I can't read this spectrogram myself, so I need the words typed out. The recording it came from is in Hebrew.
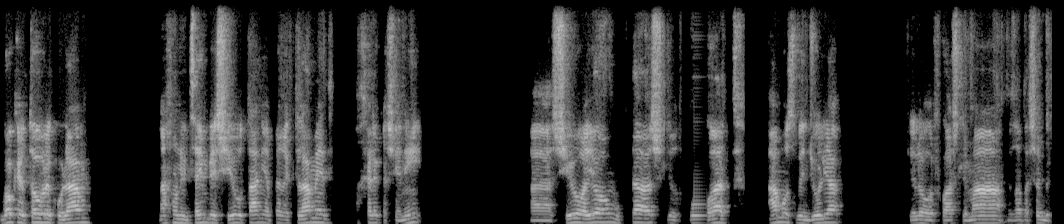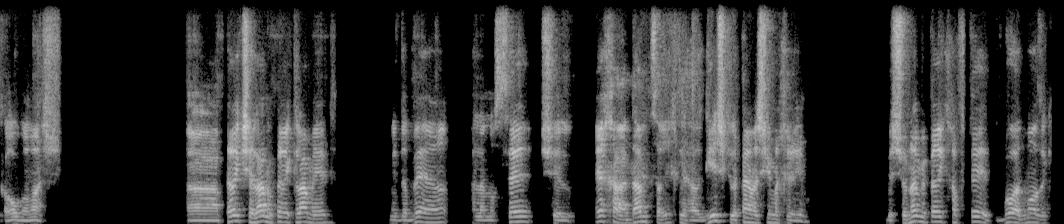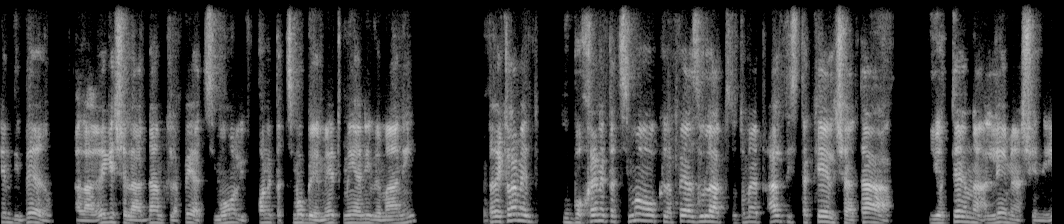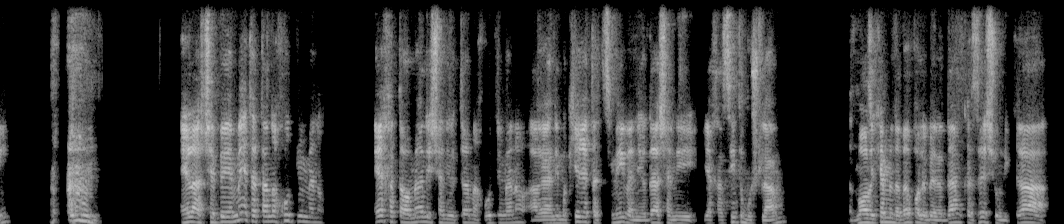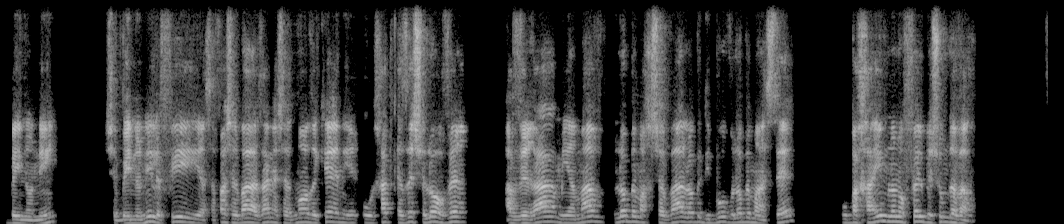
בוקר טוב לכולם. אנחנו נמצאים בשיעור טניה, פרק ל', החלק השני. השיעור היום מוקדש לרפואת עמוס בן ג'וליה, שיהיה לו רפואה שלמה, בעזרת השם, בקרוב ממש. הפרק שלנו, פרק ל', מדבר על הנושא של איך האדם צריך להרגיש כלפי אנשים אחרים. בשונה מפרק כ"ט, בו אדמו"ר הזקן דיבר על הרגש של האדם כלפי עצמו, לבחון את עצמו באמת, מי אני ומה אני. בפרק ל' הוא בוחן את עצמו כלפי הזולת. זאת אומרת, אל תסתכל שאתה יותר נעלה מהשני, אלא שבאמת אתה נחות ממנו. איך אתה אומר לי שאני יותר נחות ממנו? הרי אני מכיר את עצמי ואני יודע שאני יחסית מושלם. אדמו"ר זה כן מדבר פה לבן אדם כזה שהוא נקרא בינוני, שבינוני לפי השפה של בעל הזניה של אדמו"ר זה כן, הוא אחד כזה שלא עובר עבירה מימיו, לא במחשבה, לא בדיבור ולא במעשה, הוא בחיים לא נופל בשום דבר.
